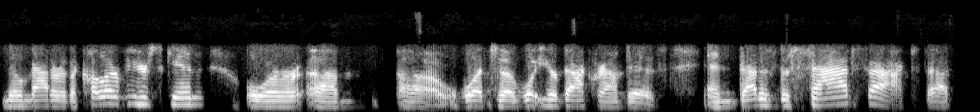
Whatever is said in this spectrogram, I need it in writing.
no matter the color of your skin or um, uh, what uh, what your background is. And that is the sad fact that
